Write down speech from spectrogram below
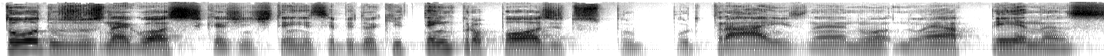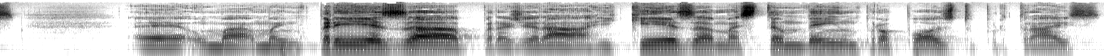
todos os negócios que a gente tem recebido aqui têm propósitos por, por trás, né? não, não é apenas é, uma, uma empresa para gerar riqueza, mas também um propósito por trás.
